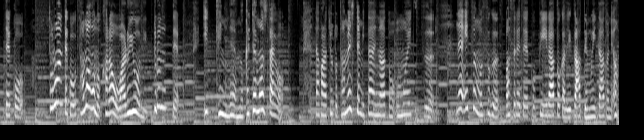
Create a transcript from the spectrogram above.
ンってこう、トゥルンってこう、卵の殻を割るように、トゥルンって、一気にね、剥けてましたよ。だからちょっと試してみたいなと思いつつ、ね、いつもすぐ忘れて、こう、ピーラーとかでガーって剥いた後に、あ、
